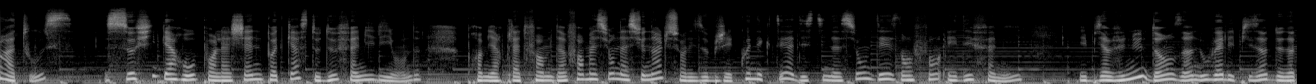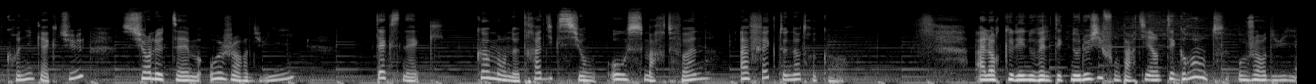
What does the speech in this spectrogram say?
Bonjour à tous. Sophie Garot pour la chaîne podcast de Famille Onde, première plateforme d'information nationale sur les objets connectés à destination des enfants et des familles. Et bienvenue dans un nouvel épisode de notre chronique actu sur le thème aujourd'hui TechSneck, comment notre addiction au smartphone affecte notre corps. Alors que les nouvelles technologies font partie intégrante aujourd'hui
